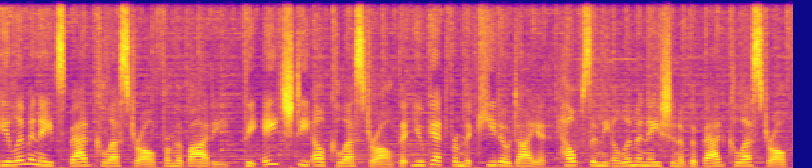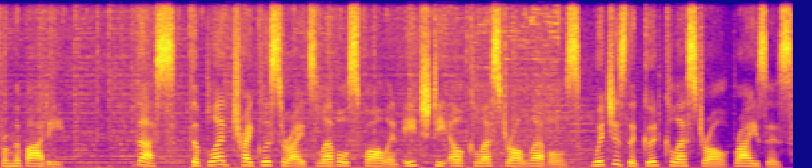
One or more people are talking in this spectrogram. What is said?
eliminates bad cholesterol from the body. The HDL cholesterol that you get from the keto diet helps in the elimination of the bad cholesterol from the body. Thus, the blood triglycerides levels fall and HDL cholesterol levels, which is the good cholesterol, rises.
